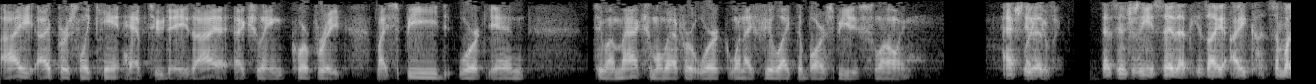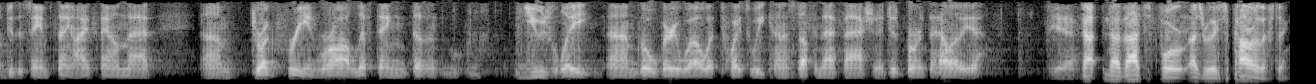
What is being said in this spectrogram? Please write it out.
I I personally can't have two days. I actually incorporate my speed work in to my maximum effort work when I feel like the bar speed is slowing. Actually, Like that's that's interesting you say that because I I somewhat do the same thing. I found that um, drug free and raw lifting doesn't usually um, go very well with twice a week kind of stuff in that fashion. It just burns the hell out of you. Yeah. Now, now that's for as it relates to powerlifting.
